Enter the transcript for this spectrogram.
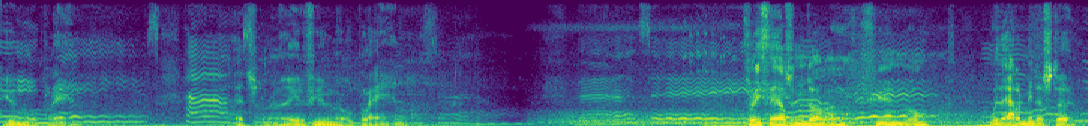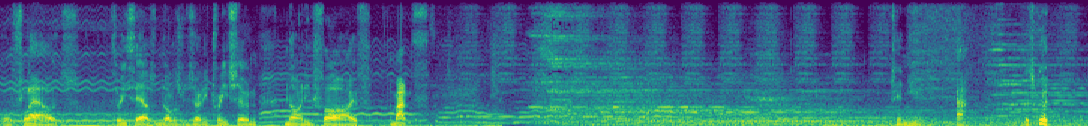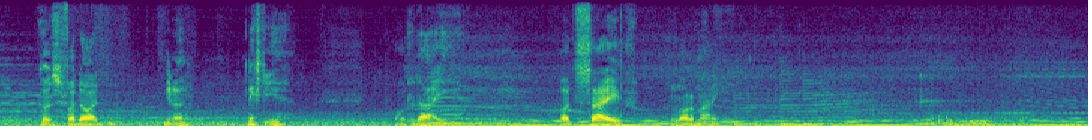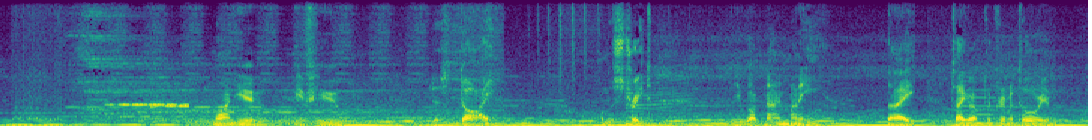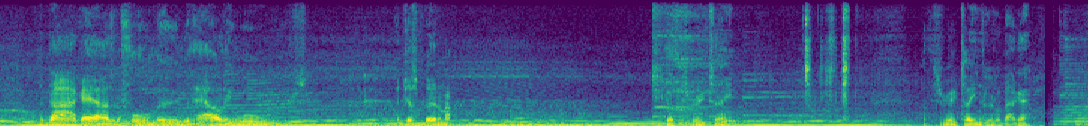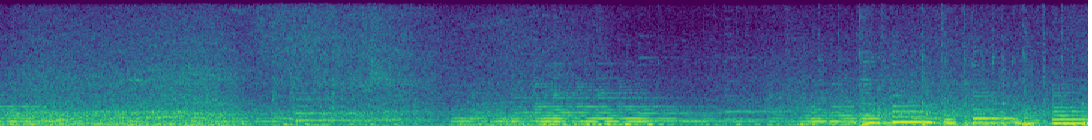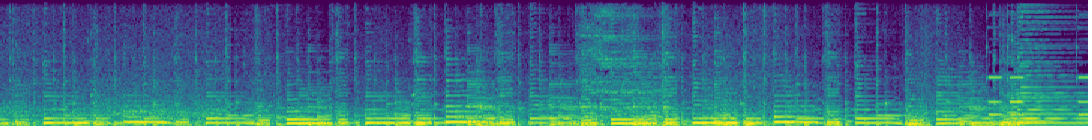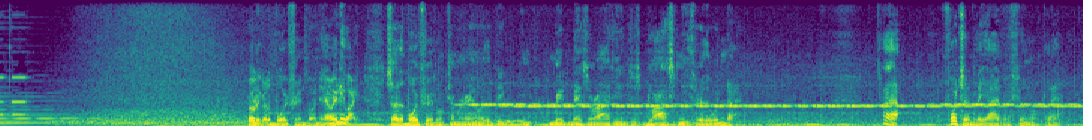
funeral plan. That's what I need a funeral plan. $3,000 funeral without a minister or flowers. $3,000, which is only $27.95 a month. Ten years. Ah, that's good. Because if I died, you know, next year, or today, I'd save a lot of money. Mind you, if you just die on the street and you've got no money, they take you up to the crematorium. The dark hours of the full moon with howling wolves and just burn them up. She's got this routine. Got this routine, the little bugger. Probably got a boyfriend by now anyway. So the boyfriend will come around with a big red Maserati and just blast me through the window. Ah, fortunately I have a funeral plan.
